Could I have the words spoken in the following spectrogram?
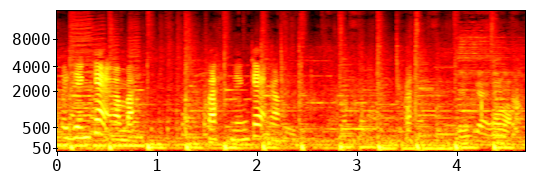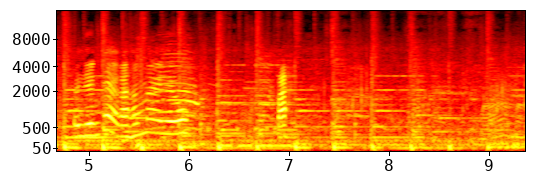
ไปเลี้ยงแกะกันปะไปเลี้ยงแกะกันเลี้ยงแกะกันเหรอไปเลี้ยงแกะกันข้างในเร็วไปมามา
